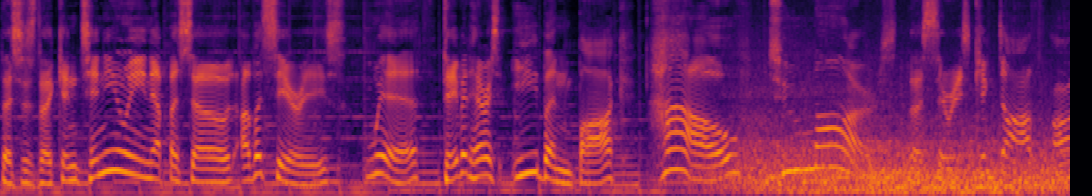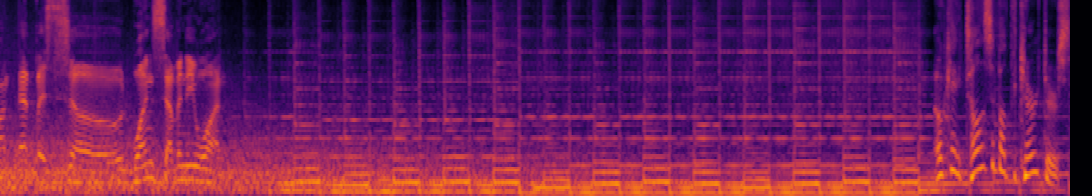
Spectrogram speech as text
This is the continuing episode of a series with David Harris Ebenbach How to Mars. The series kicked off on episode 171. Okay, tell us about the characters.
